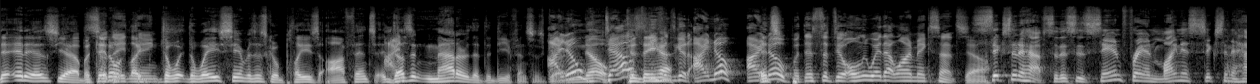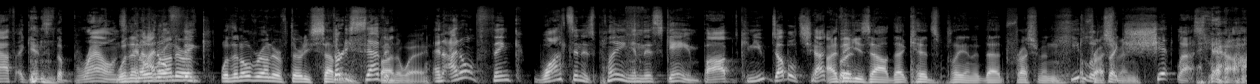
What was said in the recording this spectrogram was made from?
Th- it is, yeah. But So they don't they like think- the, way, the way San Francisco plays offense. It doesn't matter that the defense is good. I don't No, Dallas 'cause they defense have- is good. I know, I It's- know, but this is the only way that line makes sense. Yeah. Six and a half. So this is San Fran minus six and a half against the Browns. with an And over under think with an over under of 37, 37. by the way. And I don't think Watson is playing in this game. Bob, can you double check? I But think he's out. That kid's playing that freshman. he looked freshman. like shit last week. Yeah.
